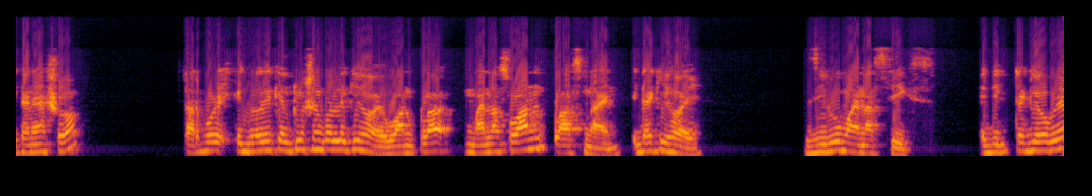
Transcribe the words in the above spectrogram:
এখানে আসো। তারপর এগুলোকে ক্যালকুলেশন করলে কি হয়? One plus minus one plus nine এটা কি হয়? জিরো মাইনাস সিক্স এদিকটা কি হবে?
